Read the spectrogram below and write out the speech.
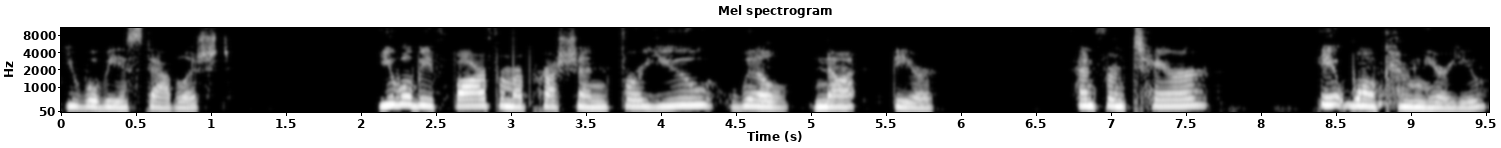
you will be established. You will be far from oppression, for you will not fear. And from terror, it won't come near you.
